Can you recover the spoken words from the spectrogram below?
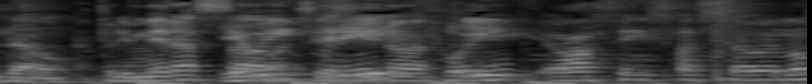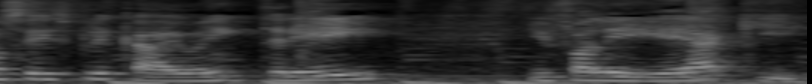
Não. A primeira sala Eu que entrei, viram foi aqui. uma sensação, eu não sei explicar. Eu entrei e falei, é aqui.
